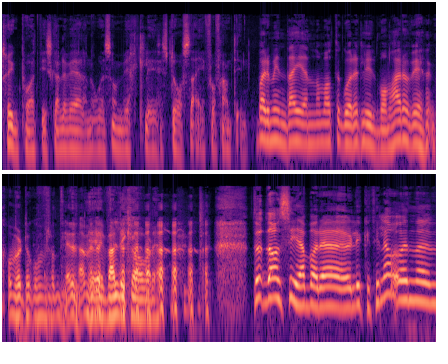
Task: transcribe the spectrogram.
trygge på at vi skal levere noe som virkelig står seg for fremtiden. Bare minn deg igjen om at det går et lydbånd her, og vi kommer til å konfrontere deg med det. Jeg er veldig klar over det. da, da, sier jeg bare lykke til, ja. Og en eh,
